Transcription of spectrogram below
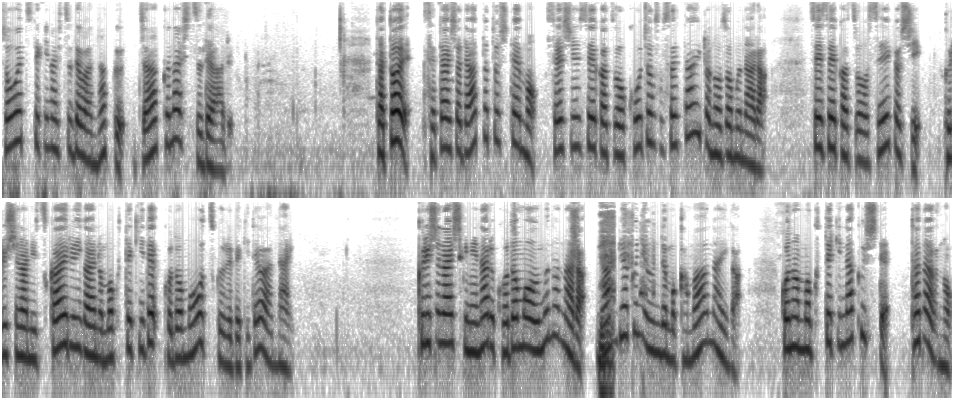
超越的な質ではなく邪悪な質である。たとえ世帯者であったとしても、精神生活を向上させたいと望むなら、性生活を制御し、クリシュナに仕える以外の目的で子供を作るべきではない。クリシュナ意識になる子供を産むのなら何百人産んでも構わないが、この目的なくして、ただの、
